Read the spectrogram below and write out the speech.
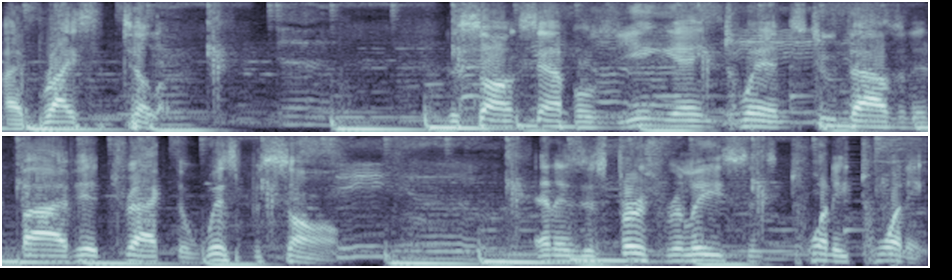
by Bryson Tiller. This song samples Yin Yang Twins' 2005 hit track "The Whisper Song" and is his first release since 2020.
